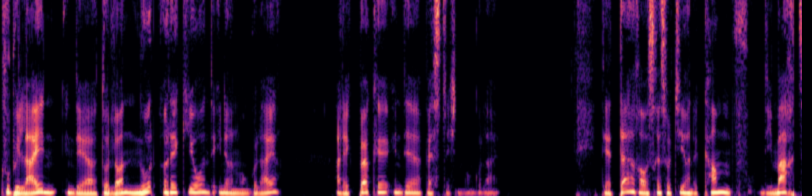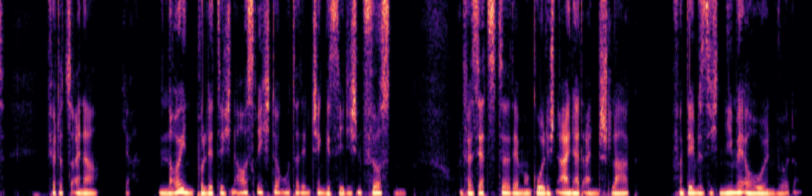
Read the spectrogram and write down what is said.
Kubilai in der Dolon-Nur-Region der inneren Mongolei, Alek Böcke in der westlichen Mongolei. Der daraus resultierende Kampf um die Macht führte zu einer ja, neuen politischen Ausrichtung unter den chingisidischen Fürsten und versetzte der mongolischen Einheit einen Schlag, von dem sie sich nie mehr erholen würde.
